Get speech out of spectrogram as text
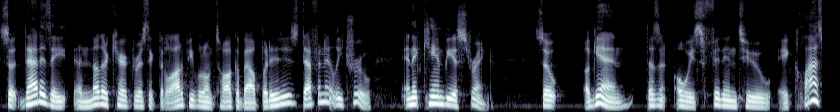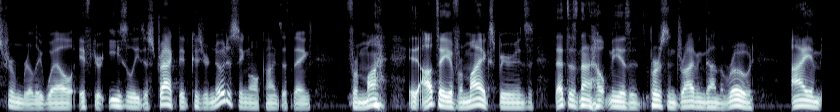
So that is a another characteristic that a lot of people don't talk about, but it is definitely true and it can be a strength. So again, doesn't always fit into a classroom really well if you're easily distracted because you're noticing all kinds of things. From my I'll tell you from my experience, that does not help me as a person driving down the road I am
